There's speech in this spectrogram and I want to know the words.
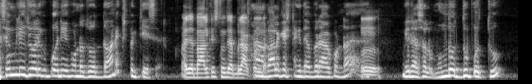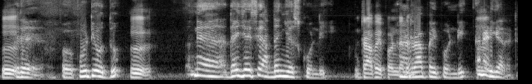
అసెంబ్లీ జోలికి పోనీయకుండా చూద్దామని ఎక్స్పెక్ట్ చేశారు. అదే బాలకృష్ణ దెబ్బ రాకుండా. బాలకృష్ణకి దెబ్బ రాకుండా మీరు అసలు ముందు వద్దు పొత్తు అదే పోటీ వద్దు. దయచేసి అర్థం చేసుకోండి. డ్రాప్ అయిపోండి డ్రాప్ అయిపోండి అని అడిగారట.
